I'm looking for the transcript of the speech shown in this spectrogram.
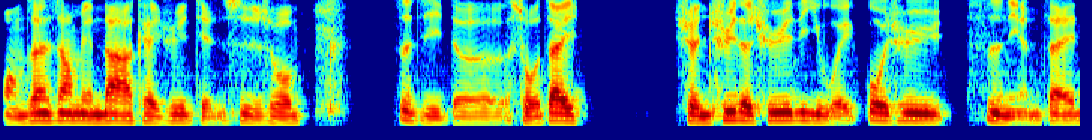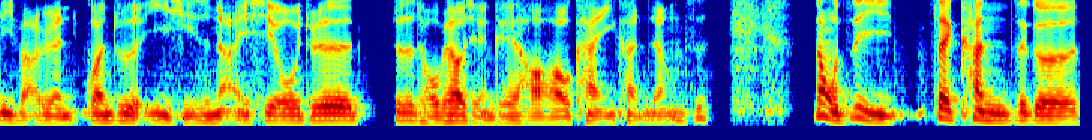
网站上面，大家可以去检视说自己的所在。选区的区域立委过去四年在立法院关注的议题是哪一些？我觉得就是投票前可以好好看一看这样子。那我自己在看这个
